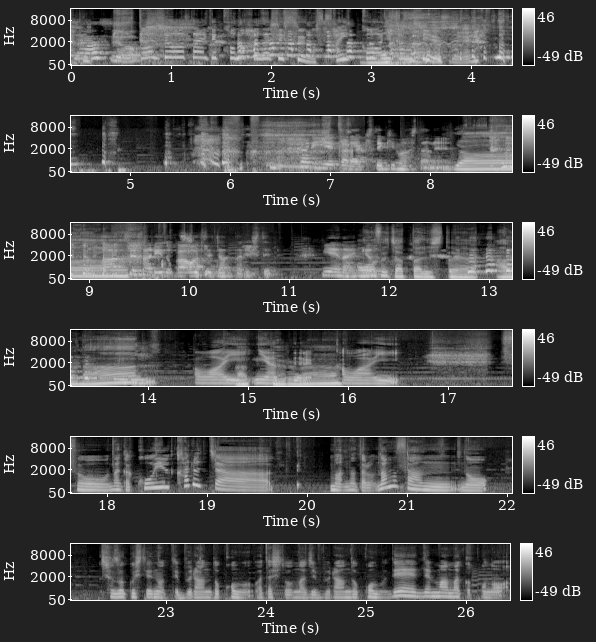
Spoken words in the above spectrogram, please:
来。た状態でこの話するの最高に楽しいですね。しっかり家から着てきましたねい。やー、アクセサリーとか合わせちゃったりして、見えないけど合わせ。ちゃったりして、合うなー かわいい合っ。てる似合ってる。なかわいい。そう、なんかこういうカルチャー、まあなんだろう、ナムさんの所属してるのってブランドコム、私と同じブランドコムで、で、まあなんかこの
